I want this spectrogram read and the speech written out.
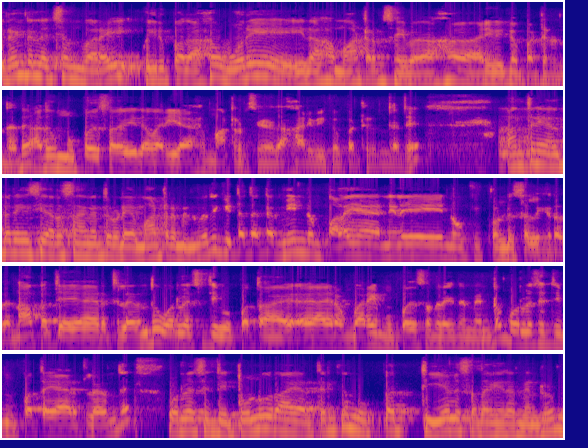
இரண்டு லட்சம் வரை இருப்பதாக ஒரே இதாக மாற்றம் செய்வதாக அறிவிக்கப்பட்டிருந்தது. அதுவும் முப்பது சதவீத வரியாக மாற்றம் செய்வதாக அறிவிக்கப்பட்டிருந்தது. அந்தனி அல்பனேசி அரசாங்கத்தினுடைய மாற்றம் என்பது கிட்டத்தட்ட மீண்டும் பழைய நிலையை நோக்கி கொண்டு செல்கிறது. நாற்பத்தி ஐயாயிரத்திலிருந்து ஒரு லட்சத்தி முப்பத்தி வரை முப்பது சதவீதம் என்றும் ஒரு லட்சத்தி முப்பத்தி ஐயாயிரத்திலிருந்து ஒரு லட்சத்தி தொண்ணூறாயிரத்திற்கு முப்பத்தி ஏழு சதவீதம் என்றும்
